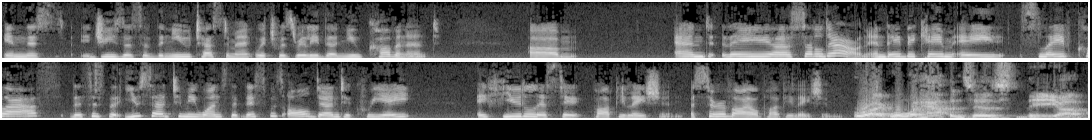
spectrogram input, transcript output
in this Jesus of the New Testament, which was really the New Covenant. Um, and they uh, settled down and they became a slave class. This is the, you said to me once that this was all done to create a feudalistic population, a servile population. Right. Well, what happens is the, uh,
